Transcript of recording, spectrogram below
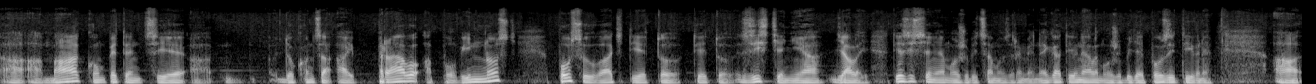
a, a má kompetencie a dokonca aj právo a povinnosť posúvať tieto, tieto zistenia ďalej. Tie zistenia môžu byť samozrejme negatívne, ale môžu byť aj pozitívne. A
